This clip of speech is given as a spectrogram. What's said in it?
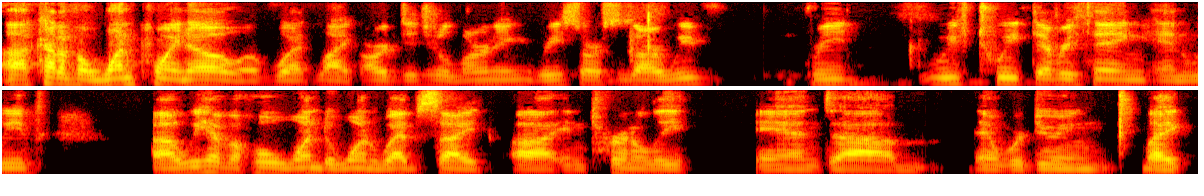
uh, kind of a 1.0 of what like our digital learning resources are. We've re- we've tweaked everything, and we've uh, we have a whole one-to-one website uh, internally, and um, and we're doing like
